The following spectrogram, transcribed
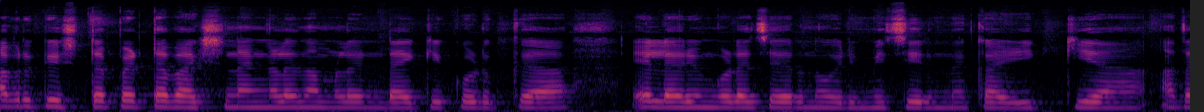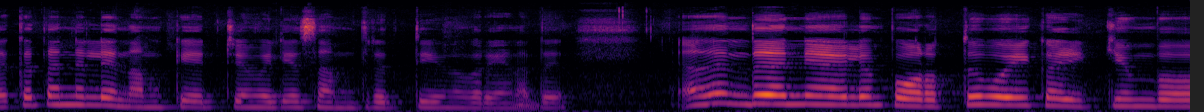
അവർക്ക് ഇഷ്ടപ്പെട്ട ഭക്ഷണങ്ങൾ നമ്മൾ ഉണ്ടാക്കി കൊടുക്കുക എല്ലാവരും കൂടെ ചേർന്ന് ഒരുമിച്ചിരുന്ന് കഴിക്കുക അതൊക്കെ തന്നെയല്ലേ നമുക്ക് ഏറ്റവും വലിയ സംതൃപ്തി എന്ന് പറയണത്. അതെന്ത് തന്നെയായാലും പുറത്ത് പോയി കഴിക്കുമ്പോൾ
